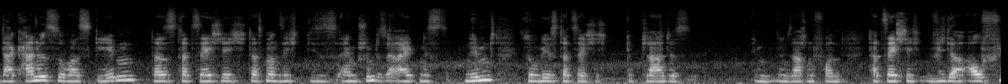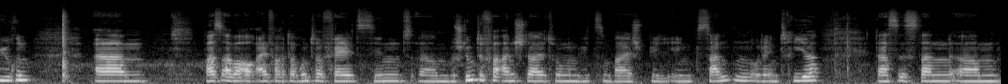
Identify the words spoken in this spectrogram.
da kann es sowas geben, dass es tatsächlich, dass man sich dieses ein bestimmtes Ereignis nimmt, so wie es tatsächlich geplant ist in, in Sachen von tatsächlich wieder aufführen. Ähm, was aber auch einfach darunter fällt, sind ähm, bestimmte Veranstaltungen, wie zum Beispiel in Xanten oder in Trier. Das ist dann ähm,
